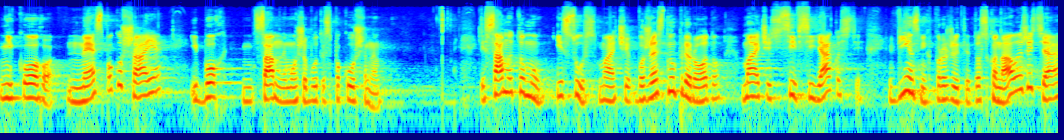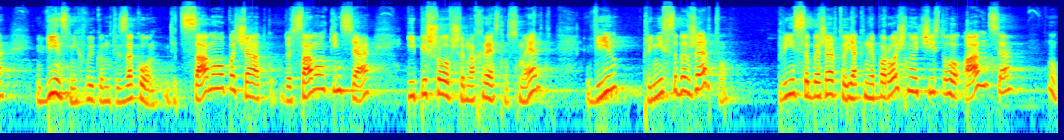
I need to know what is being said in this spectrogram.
нікого не спокушає, і Бог сам не може бути спокушеним. І саме тому Ісус, маючи божественну природу, маючи всі всі якості, Він зміг прожити досконале життя, Він зміг виконати закон від самого початку до самого кінця, і, пішовши на хресну смерть, Він приніс себе в жертву приніс себе жертву як непорочного, чистого агнця, ну,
